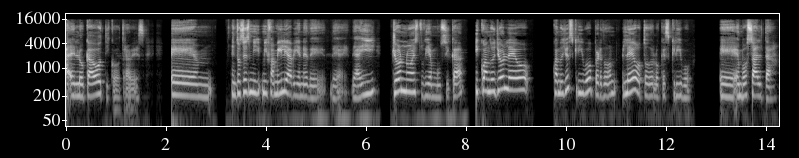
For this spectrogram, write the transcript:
en lo caótico otra vez. Em, entonces mi, familia viene de, de ahí. Yo no estudié música y cuando yo leo, cuando yo escribo, perdón, leo todo lo que escribo. Eh, en voz alta,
